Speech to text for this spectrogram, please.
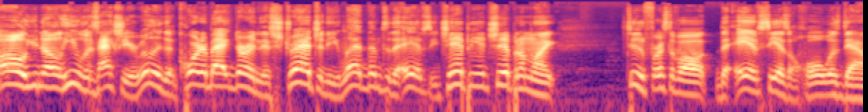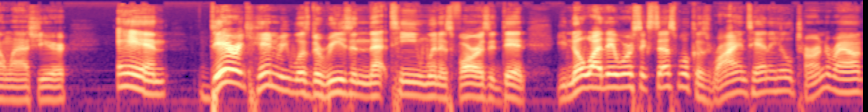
oh, you know, he was actually a really good quarterback during this stretch and he led them to the AFC championship. And I'm like, dude, first of all, the AFC as a whole was down last year. And Derrick Henry was the reason that team went as far as it did. You know why they were successful? Because Ryan Tannehill turned around,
